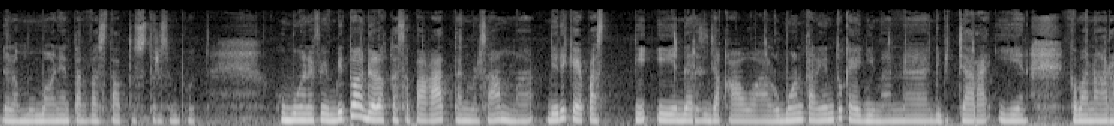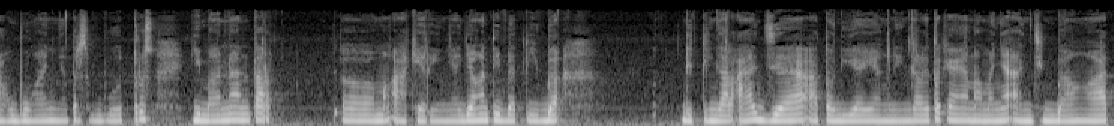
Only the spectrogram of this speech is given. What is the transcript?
dalam hubungan yang tanpa status tersebut hubungan FVB itu adalah kesepakatan bersama. Jadi kayak pastiin dari sejak awal hubungan kalian tuh kayak gimana dibicarain ke mana arah hubungannya tersebut terus gimana ntar e, mengakhirinya. Jangan tiba-tiba ditinggal aja atau dia yang meninggal itu kayak namanya anjing banget.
